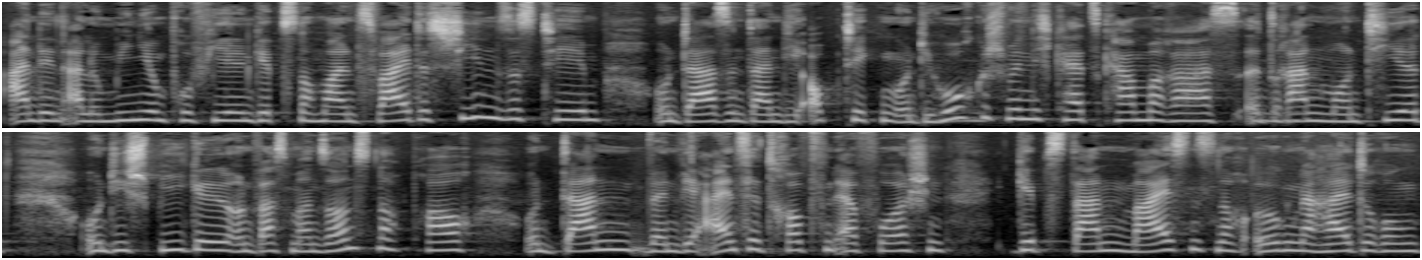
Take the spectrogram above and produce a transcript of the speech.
An den Aluminiumprofilen gibt es nochmal ein zweites Schienensystem und da sind dann die Optiken und die Hochgeschwindigkeitskameras äh, mhm. dran montiert und die Spiegel und was man sonst noch braucht. Und dann, wenn wir Einzeltropfen erforschen, gibt es dann meistens noch irgendeine Halterung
